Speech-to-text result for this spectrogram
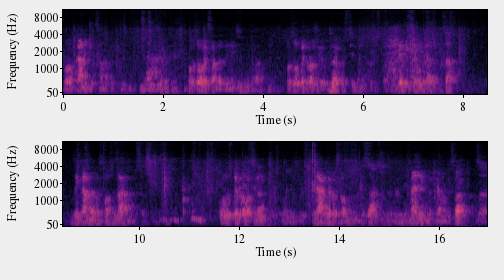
Воробканич Оксана Петрівна. Борзов Олександр Денисович. Борзов Петро Жирович. За. Жидик Сергій Федорович. За. Зайкан Мирослав. За. Курус Петро Васильович. Лях Ярослав. Мельник Михайло Михайлович. За. За.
